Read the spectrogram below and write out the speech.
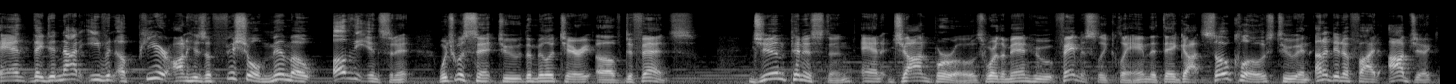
and they did not even appear on his official memo of the incident, which was sent to the Military of Defense. Jim Penniston and John Burroughs were the men who famously claimed that they got so close to an unidentified object,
